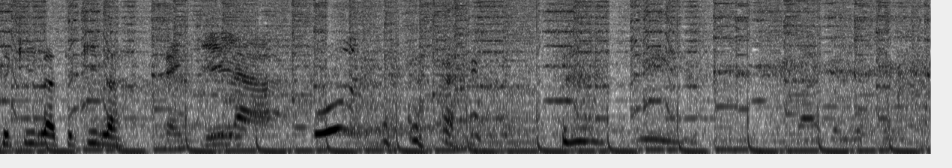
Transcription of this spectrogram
Tequila, tequila. Tequila.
